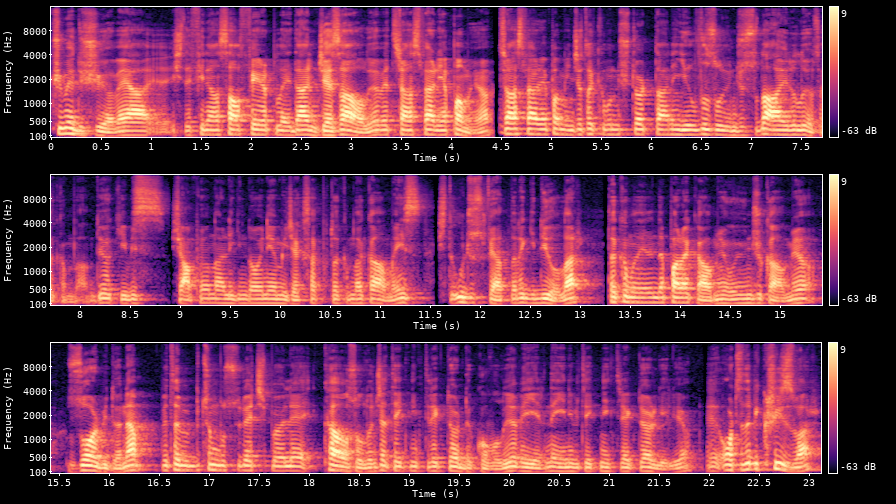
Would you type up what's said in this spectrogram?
küme düşüyor veya e, işte finansal fair play'den ceza alıyor ve transfer yapamıyor. Transfer yapamayınca takımın 3-4 tane yıldız oyuncusu da ayrılıyor takımdan. Diyor ki biz Şampiyonlar Ligi'nde oynayamayacaksak bu takımda kalmayız. İşte ucuz fiyatlara gidiyorlar. Takımın elinde para kalmıyor, oyuncu kalmıyor zor bir dönem. Ve tabii bütün bu süreç böyle kaos olunca teknik direktör de kovuluyor ve yerine yeni bir teknik direktör geliyor. E, ortada bir kriz var.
